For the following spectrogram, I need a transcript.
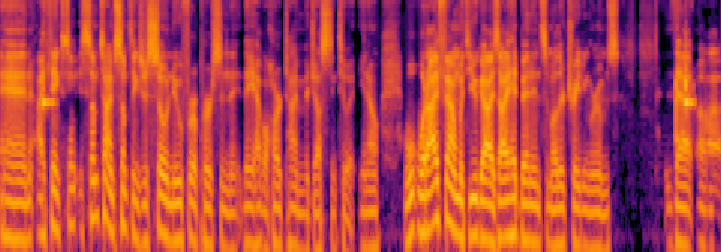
and I think so, sometimes something's just so new for a person that they have a hard time adjusting to it. You know, Wh- what I found with you guys, I had been in some other trading rooms that uh,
